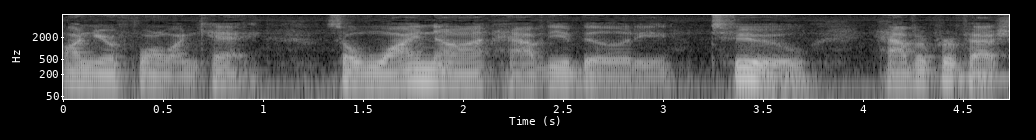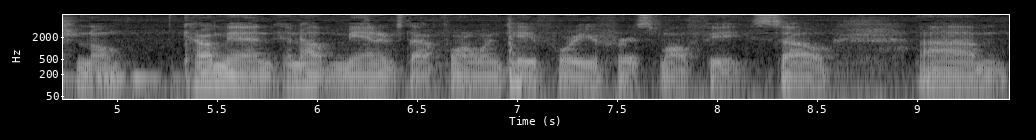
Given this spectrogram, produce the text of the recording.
on your 401k. So why not have the ability to have a professional come in and help manage that 401k for you for a small fee. So, um,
